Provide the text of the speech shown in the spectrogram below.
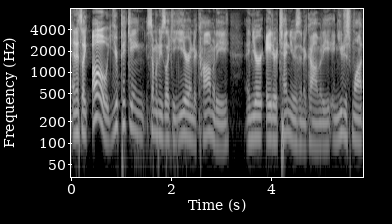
and it's like, oh, you're picking someone who's like a year into comedy, and you're eight or ten years into comedy, and you just want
